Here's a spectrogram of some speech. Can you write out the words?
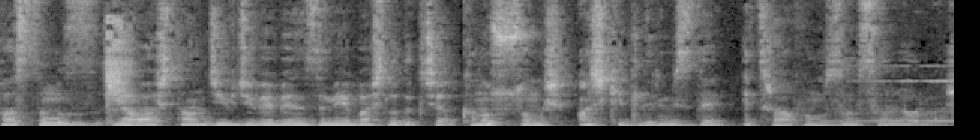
Pastamız yavaştan civcive benzemeye başladıkça kana susamış aç kedilerimiz de etrafımızı sarıyorlar.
